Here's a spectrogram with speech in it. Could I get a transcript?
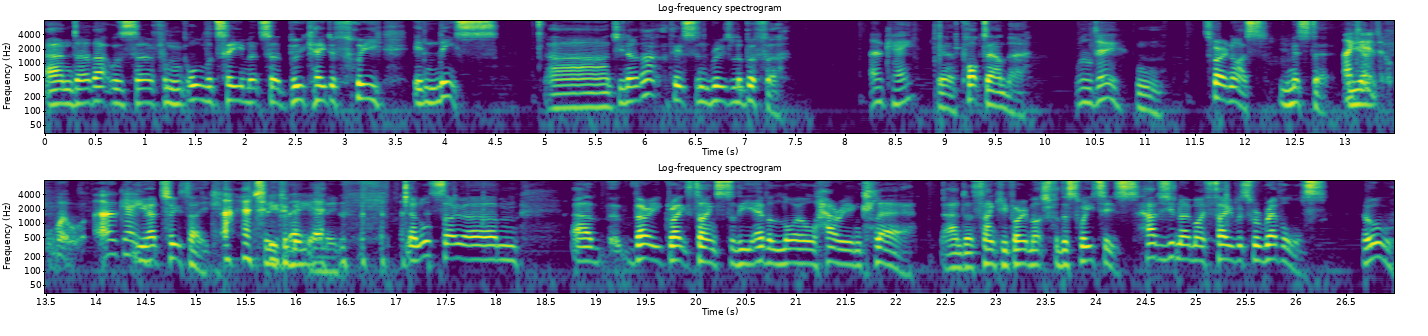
And uh, that was uh, from all the team at uh, Bouquet de Fruits in Nice. Uh, do you know that? I think it's in Rue de la Buffa. Okay, Yeah, pop down there. Will do. It's very nice. You missed it. I You did. had- Well, okay. you had toothache. I had so you could toothache, Annie. and also, um, uh, very great thanks to the ever loyal Harry and Claire. And uh, thank you very much for the sweeties. How did you know my favourites were Revels? Oh,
